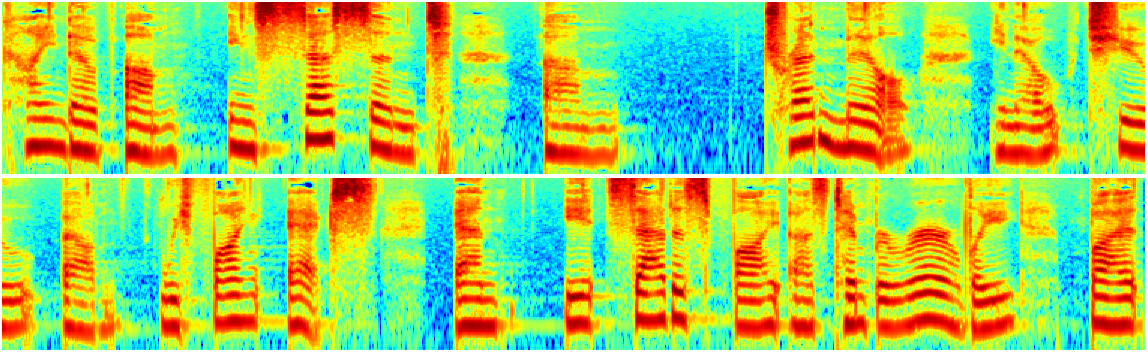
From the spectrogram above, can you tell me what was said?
kind of um, incessant um, treadmill, you know, to um, we find X and it satisfies us temporarily, but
